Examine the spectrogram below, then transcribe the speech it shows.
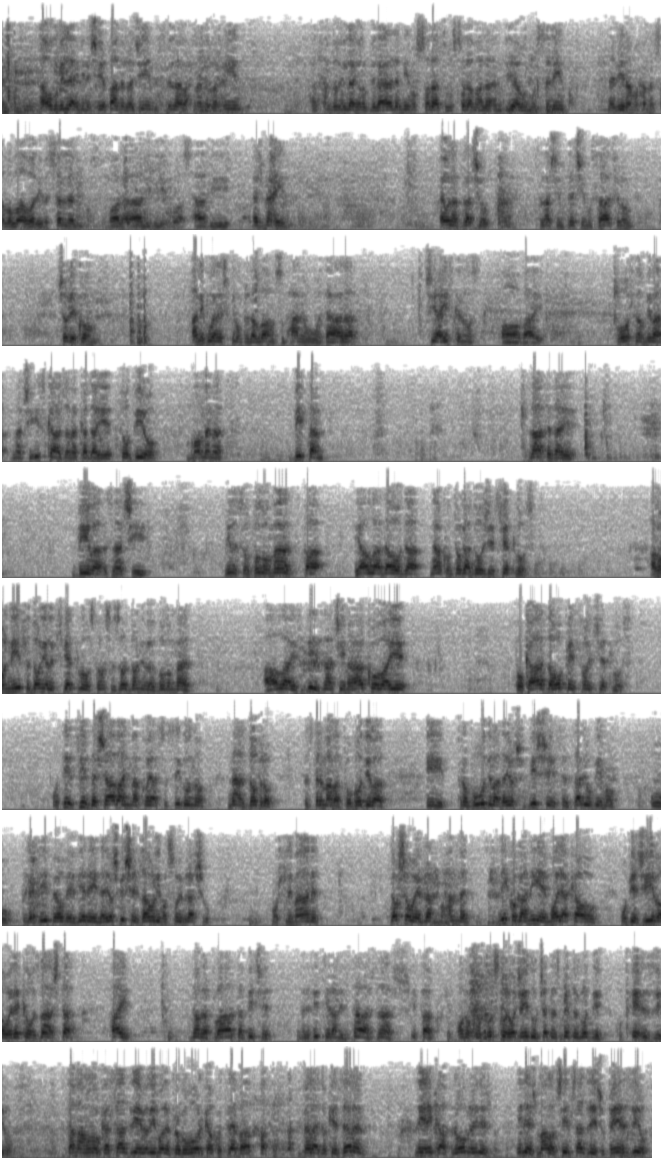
أعوذ بالله من الشيطان الرجيم. بسم الله الرحمن الرحيم. الحمد لله رب العالمين والصلاة والسلام على أنبياء والمرسلين نبينا محمد صلى الله عليه وسلم وعلى آله وأصحابه أجمعين. Nas, braćo, sa našim trećim musafirom, čovjekom, a nikoga ne skutimo pred Allahom subhanahu wa ta'ala, čija iskrenost ovaj, posebno bila znači, iskazana kada je to bio moment bitan. Znate da je bila, znači, bili su volumat, pa je Allah dao da nakon toga dođe svjetlost. Ali oni nisu donijeli svjetlost, oni su donijeli volumat. Allah iz tih znači, nakova je pokazao opet svoju svjetlost. U tim svim dešavanjima koja su sigurno nas dobro strmala, pogodila i probudila da još više se zaljubimo u principe ove vjere i da još više zavolimo svoju braću muslimane. Došao je brat Muhammed, nikoga nije moljakao, ubježivao i rekao, znaš šta, haj, dobra plata, bit će beneficirani staž, znaš, ipak, ono ko u Turskoj hođe idu u 45. godini u penziju. Tamam ono kad sazrije, veli more progovor kako treba, pa belaj dok je zelen, nije nikakav problem, ideš, ideš malo čim sazriješ u penziju,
